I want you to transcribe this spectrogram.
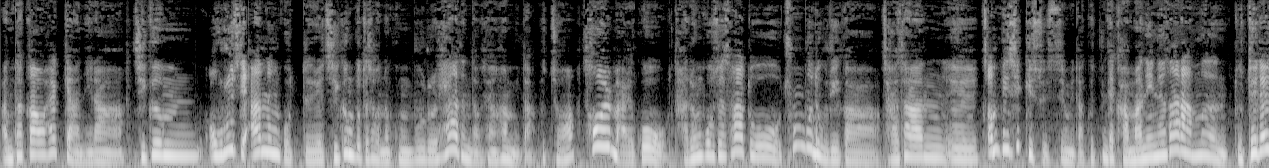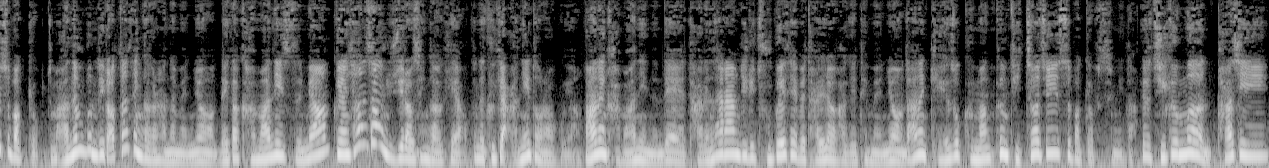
안타까워할 게 아니라 지금 오르지 않은 곳들 지금부터 저는 공부를 해야 된다고 생각합니다. 그렇죠? 서울 말고 다른 곳을 사도 충분히 우리가 자산을 점핑시킬 수 있습니다. 근데 가만히 있는 사람은 도태될 수밖에 없죠. 많은 분들이 어떤 생각을 하냐면요. 내가 가만히 있으면 그냥 현상 유지라고 생각해요. 근데 그게 아니더라고요. 나는 가만히 있는데 다른 사람들이 두 배, 세배 달려가게 되면요. 나는 계속 그만큼 뒤처질 수밖에 없습니다. 그래서 지금은 다시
